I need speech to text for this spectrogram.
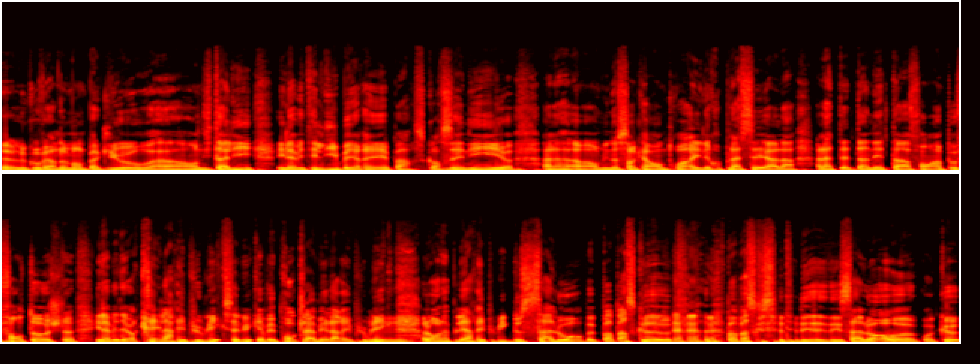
euh, le gouvernement de Baglio en Italie. Il avait été libéré par Scorzeni à la, en 1943. Il est replacé à la, à la tête d'un État un peu fantoche. Il avait d'ailleurs créé la République. C'est lui qui avait proclamé la République. Mmh. Alors on l'appelait la République de salauds, mais pas parce que pas parce que c'était des, des, salauds, quoique,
